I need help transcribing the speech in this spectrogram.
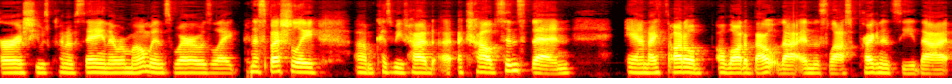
her. As she was kind of saying, there were moments where I was like, and especially because um, we've had a, a, child since then. And I thought a, a, lot about that in this last pregnancy that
